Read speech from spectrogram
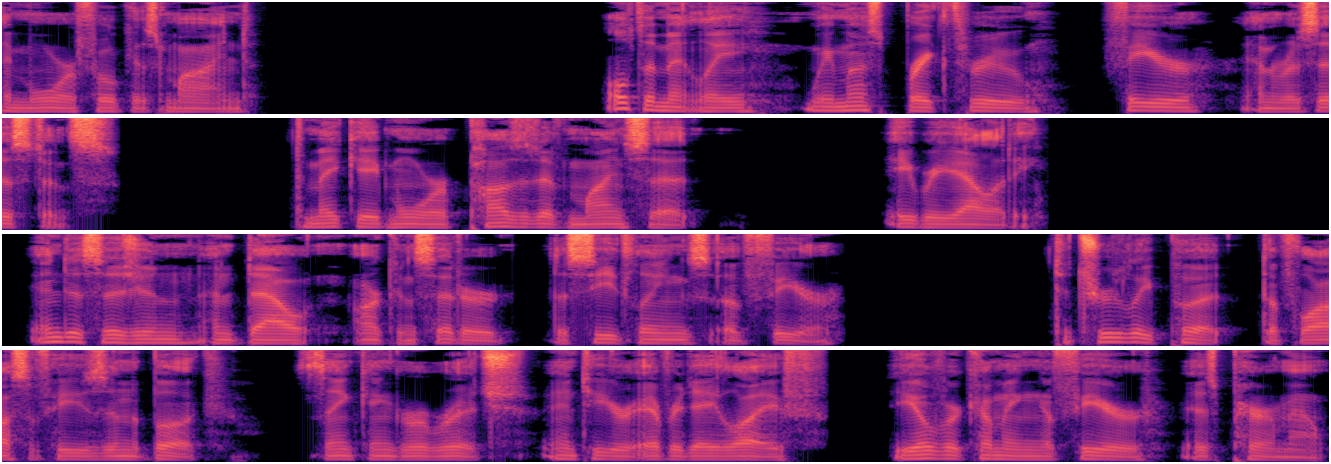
a more focused mind. Ultimately, we must break through fear and resistance to make a more positive mindset a reality. Indecision and doubt are considered the seedlings of fear. To truly put the philosophies in the book, Think and Grow Rich, into your everyday life, the overcoming of fear is paramount.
